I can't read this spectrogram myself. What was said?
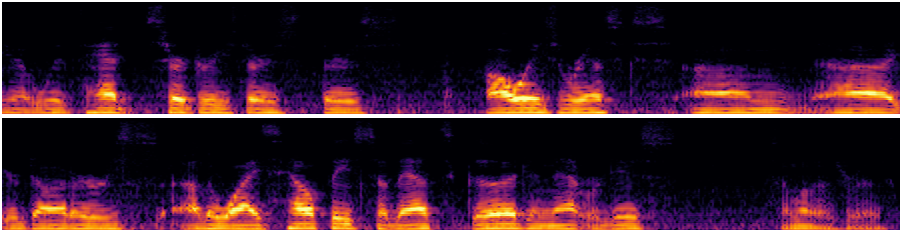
you know, with head surgeries, there's there's always risks. Um, uh, your daughter's otherwise healthy, so that's good, and that reduces some of those risks.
